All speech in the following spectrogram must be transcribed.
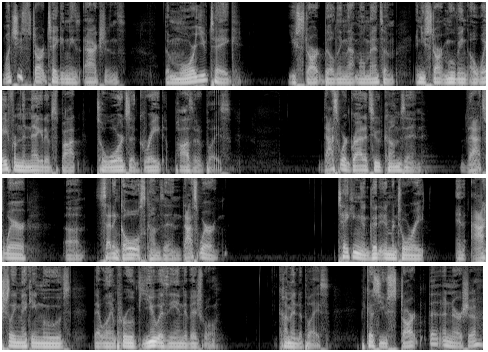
once you start taking these actions, the more you take, you start building that momentum and you start moving away from the negative spot towards a great positive place. That's where gratitude comes in. That's where uh, setting goals comes in. That's where taking a good inventory and actually making moves that will improve you as the individual come into place because you start the inertia.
